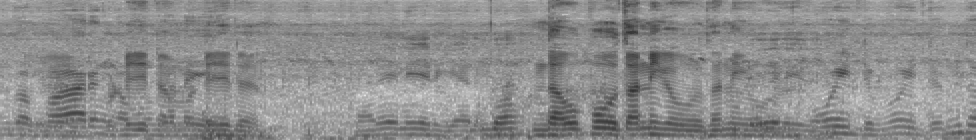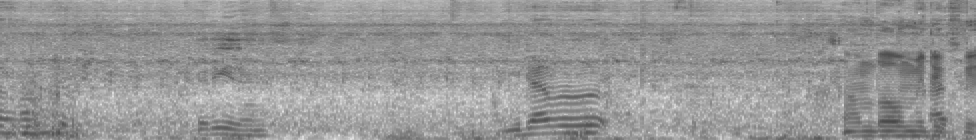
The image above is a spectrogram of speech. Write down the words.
இங்க பாருங்க முடிச்சிட்டேன் முடிச்சிட்டேன் கரையிலே இருக்கு இருந்தா இந்த தண்ணிக்கு போ தண்ணிக்கு போ போயிட்டு போயிட்டு இந்த தெரியுது? இரவு. சம்பவம் இருக்கு.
